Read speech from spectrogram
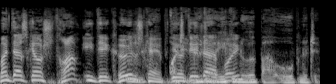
Men der skal jo strøm i det køleskab. Mm. Og Det er det, jo det, der er ikke point. noget bare at åbne det.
